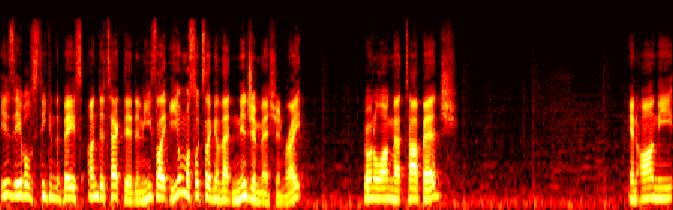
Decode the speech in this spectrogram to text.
is able to sneak in the base undetected, and he's like, he almost looks like in that ninja mission, right? Going along that top edge. And on the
